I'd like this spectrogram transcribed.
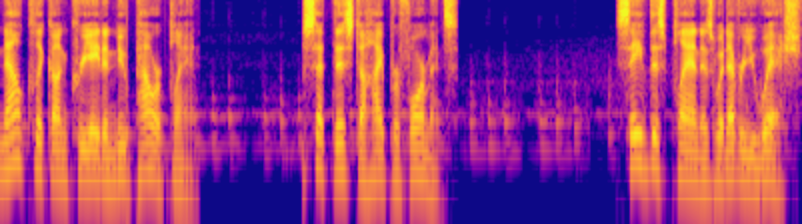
Now click on create a new power plan. Set this to high performance. Save this plan as whatever you wish.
